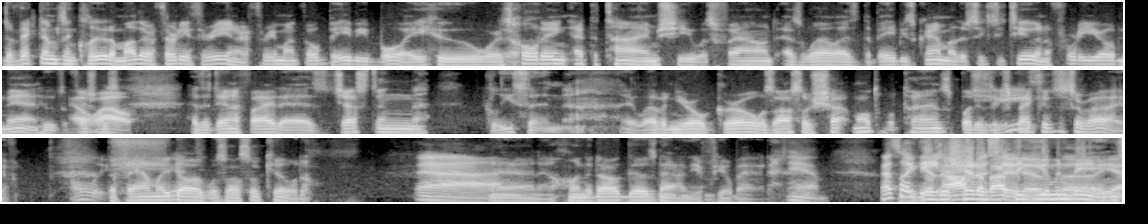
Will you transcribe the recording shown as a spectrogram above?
The victims include a mother of 33 and her three month old baby boy who was Ugh. holding at the time she was found, as well as the baby's grandmother, 62, and a 40 year old man whose oh wow, has identified as Justin Gleason. 11 year old girl was also shot multiple times but is expected to survive. holy The family shit. dog was also killed. Ah, Yeah, no. When the dog goes down, you feel bad. damn. That's like He the gives shit about opposite the of, human uh, beings.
